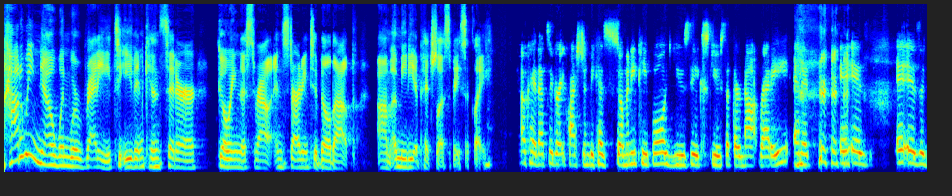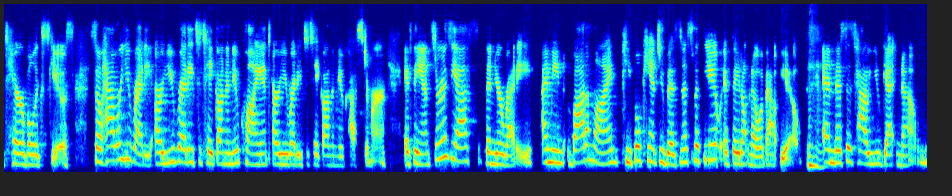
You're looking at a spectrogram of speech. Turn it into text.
how do we know when we're ready to even consider going this route and starting to build up um, a media pitch list, basically? Okay, that's a great question because so many people use the excuse that they're not ready, and it it is it is a terrible excuse. So, how are you ready? Are you ready to take on a new client? Are you ready to take on a new customer? If the answer is yes, then you're ready. I mean, bottom line, people can't do business with you if they don't know about you. Mm-hmm. And this is how you get known.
